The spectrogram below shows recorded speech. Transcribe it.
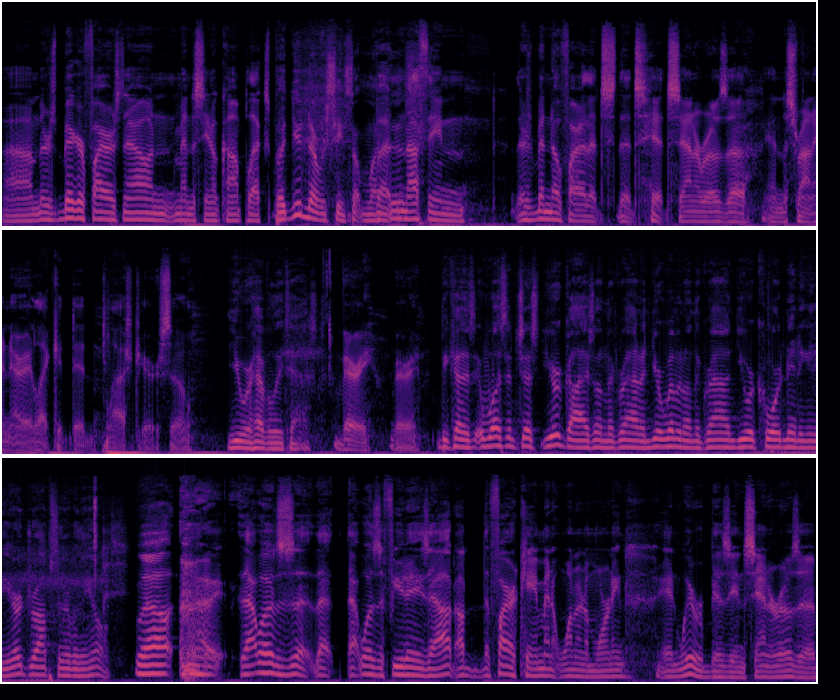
Um, there's bigger fires now in Mendocino Complex, But you'd never seen something like but this. nothing. There's been no fire that's that's hit Santa Rosa and the surrounding area like it did last year. So You were heavily tasked very, very. because it wasn't just your guys on the ground and your women on the ground. You were coordinating the airdrops and everything else. Well, that was uh, that that was a few days out. Uh, the fire came in at one in the morning, and we were busy in Santa Rosa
